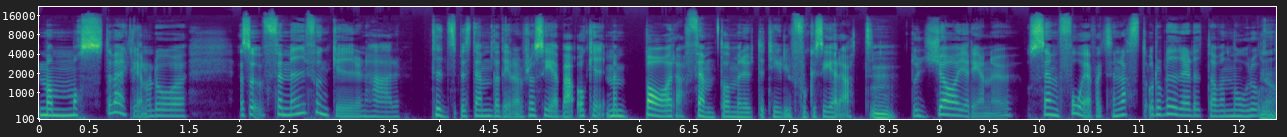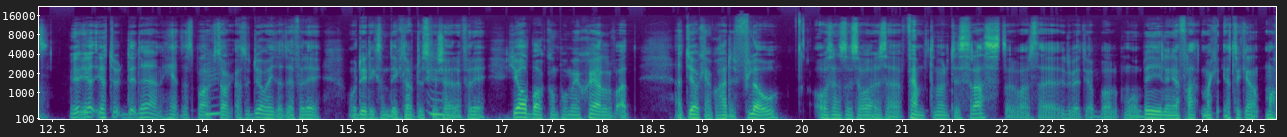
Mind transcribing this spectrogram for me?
Man måste verkligen. Och då, alltså för mig funkar ju den här tidsbestämda delen för att se bara, okej, men bara 15 minuter till fokuserat. Mm. Då gör jag det nu och sen får jag faktiskt en rast och då blir det lite av en morot. Ja. Jag, jag, jag tror det, det är en helt smak Mm. sak. Alltså, du har hittat det för dig och det är, liksom, det är klart du ska Mm. köra det för dig. Jag bara kom på mig själv att, att jag kanske hade flow och sen så, så var det så här 15 minuters rast och det var så här, du vet, jag bara på mobilen. Jag, fast, man, jag tycker man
